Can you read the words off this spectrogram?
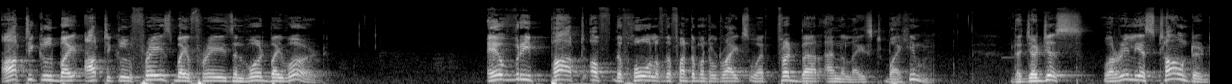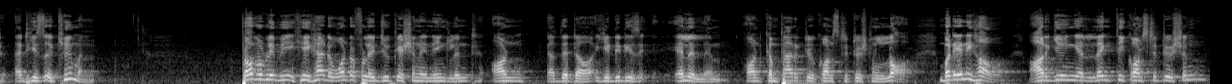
article by article, phrase by phrase, and word by word every part of the whole of the fundamental rights were threadbare analyzed by him. The judges were really astounded at his acumen. Probably he had a wonderful education in England on uh, that uh, he did his LLM on comparative constitutional law. But anyhow, arguing a lengthy constitution,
